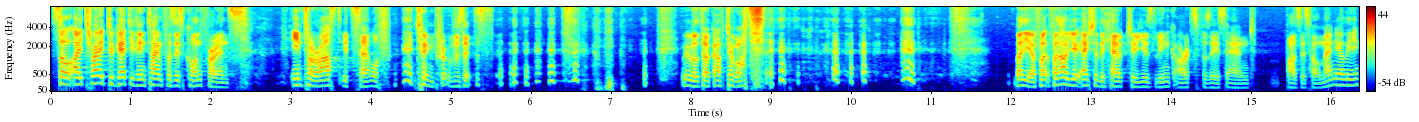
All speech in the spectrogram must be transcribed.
So I tried to get it in time for this conference into Rust itself to improve this. we will talk afterwards. but yeah, for, for now, you actually have to use link args for this and pass this all manually.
